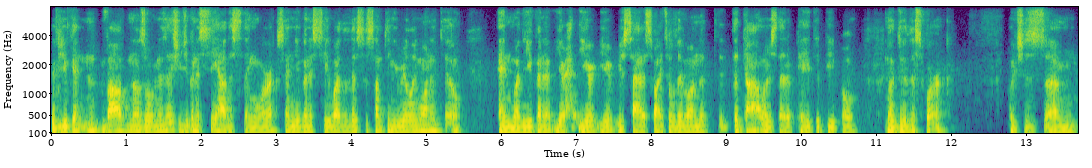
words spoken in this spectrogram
If you get involved in those organizations, you're going to see how this thing works, and you're going to see whether this is something you really want to do and whether you're to you're, you're you're satisfied to live on the the dollars that are paid to people who do this work, which is um,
